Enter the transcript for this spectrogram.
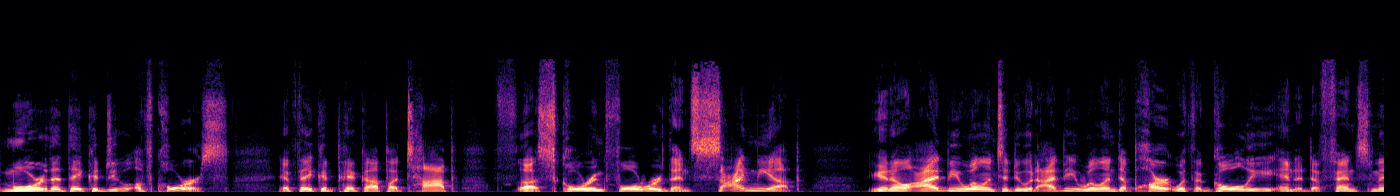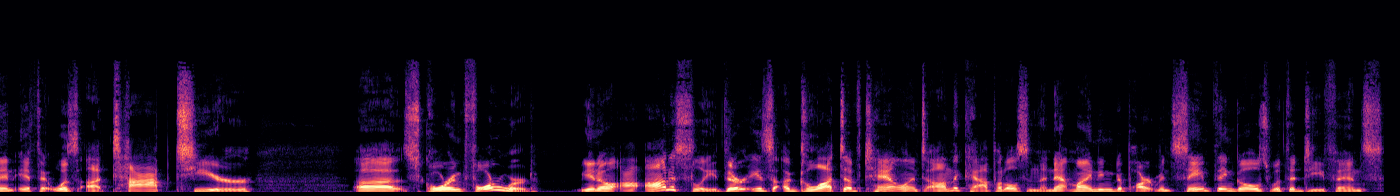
more that they could do? Of course. If they could pick up a top uh, scoring forward, then sign me up. You know, I'd be willing to do it. I'd be willing to part with a goalie and a defenseman if it was a top tier uh, scoring forward. You know, honestly, there is a glut of talent on the Capitals in the net minding department. Same thing goes with the defense.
